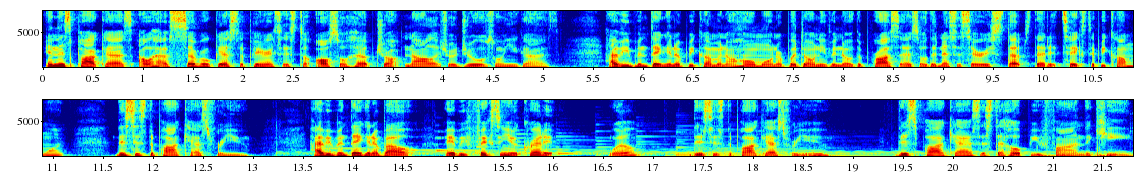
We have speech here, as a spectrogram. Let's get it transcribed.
In this podcast, I will have several guest appearances to also help drop knowledge or jewels on you guys. Have you been thinking of becoming a homeowner but don't even know the process or the necessary steps that it takes to become one? This is the podcast for you. Have you been thinking about maybe fixing your credit? Well, this is the podcast for you. This podcast is to help you find the key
